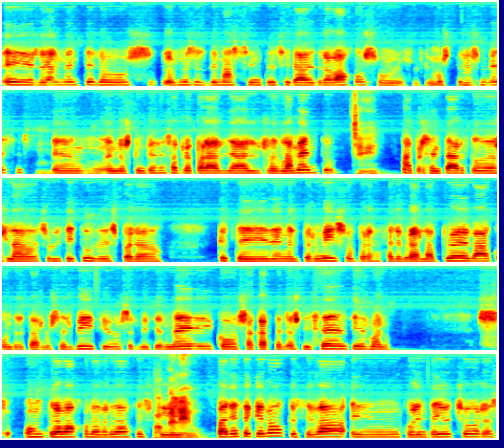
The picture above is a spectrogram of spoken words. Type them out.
eh, realmente los, los meses de más intensidad de trabajo son los últimos tres meses en, en los que empiezas a preparar ya el reglamento, Sí. a presentar todas las solicitudes para que te den el permiso para celebrar la prueba, contratar los servicios, servicios médicos, sacarte las licencias, bueno. es Un trabajo, la verdad, es Papeleo. que parece que no, que se va en 48 horas,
